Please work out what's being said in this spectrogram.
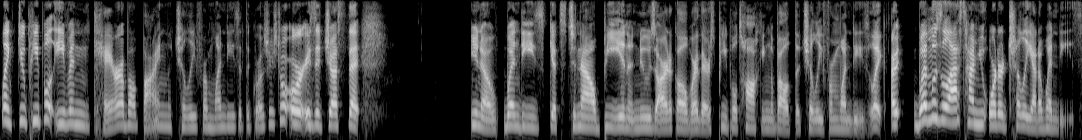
like do people even care about buying the chili from Wendy's at the grocery store or is it just that you know, Wendy's gets to now be in a news article where there's people talking about the chili from Wendy's. Like, I, when was the last time you ordered chili at a Wendy's?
